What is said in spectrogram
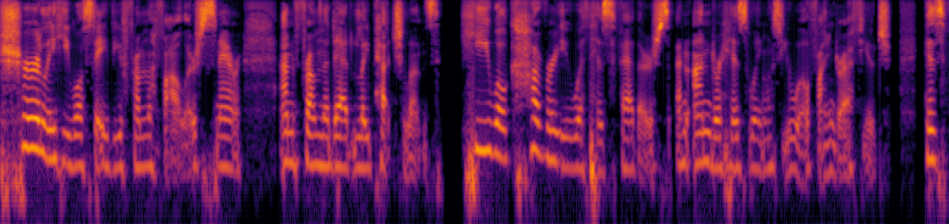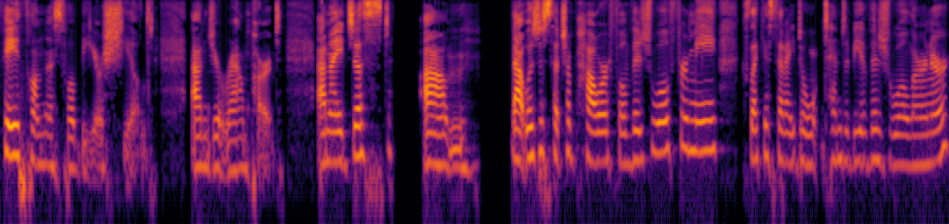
Surely He will save you from the fowler's snare and from the deadly petulance. He will cover you with his feathers, and under his wings you will find refuge. His faithfulness will be your shield and your rampart. And I just, um, that was just such a powerful visual for me because like i said i don't tend to be a visual learner.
